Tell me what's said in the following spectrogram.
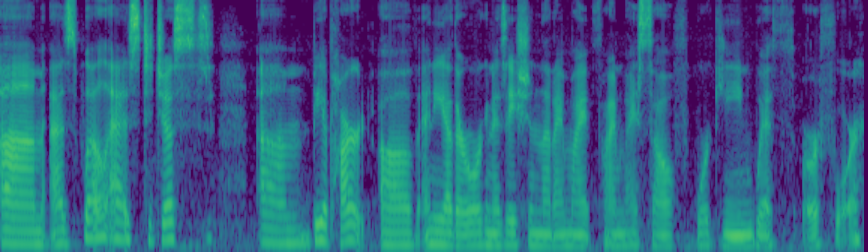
um, as well as to just um, be a part of any other organization that I might find myself working with or for.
